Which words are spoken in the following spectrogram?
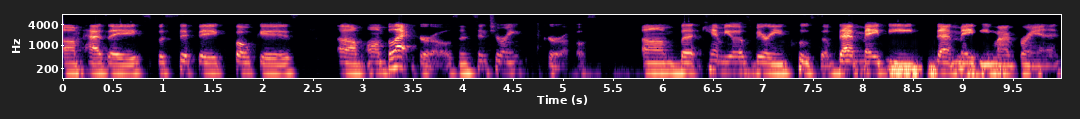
um, has a specific focus um, on Black girls and centering girls um, but Cameo is very inclusive. That may be that may be my brand,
